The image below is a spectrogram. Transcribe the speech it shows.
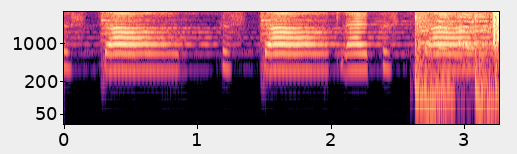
a star, a star, like a star.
